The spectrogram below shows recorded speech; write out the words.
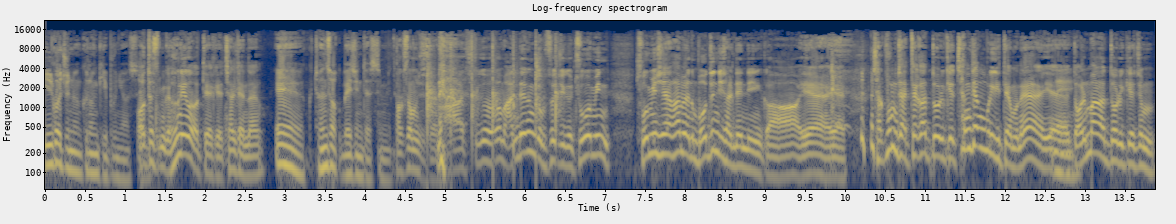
읽어주는 그런 기분이었어요. 음. 어떻습니까? 흥행은 어때요? 잘 됐나요? 예, 전석 매진됐습니다. 박수 한번 주세요. 아, 지금 안 되는 게 없어, 지금. 주호민, 주호민 시작하면 뭐든지 잘 된다니까. 예, 예. 작품 자체가 또 이렇게 창작물이기 때문에, 예. 네. 또 얼마나 또 이렇게 좀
